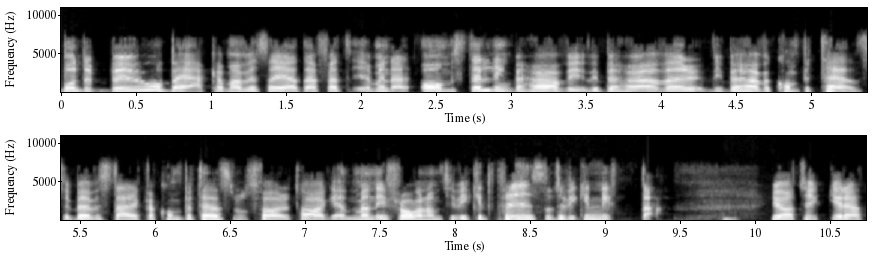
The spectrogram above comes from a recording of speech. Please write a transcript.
både bu och bä kan man väl säga. Därför att jag menar, omställning behöver vi. Vi behöver, vi behöver kompetens. Vi behöver stärka kompetensen hos företagen. Men det är frågan om till vilket pris och till vilken nytta. Jag tycker att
